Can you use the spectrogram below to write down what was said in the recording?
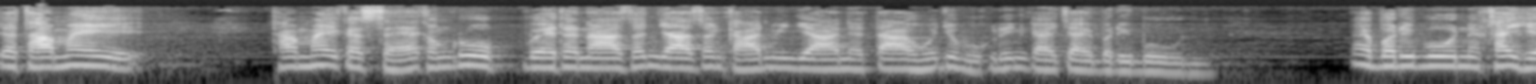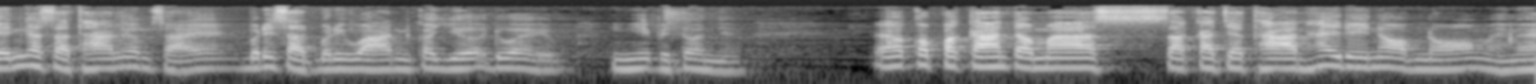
จะทำให้ทำให้กระแสของรูปเวทนาสัญญาสังขารวิญญาณเนี่ยตาหูจมูกลิ้นกายใจบริบูรณ์ ไอ้บริบูรณ์ใครเห็นก็ศรัทธาเรื่อมใสบริษัทบริวารก็เยอะด้วย อย่างนี้เป็นต้นเนี่ยแล้วก็ประการต่อมาสักกัจทานให้ด้วยนอบน้อมเห็นไหม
